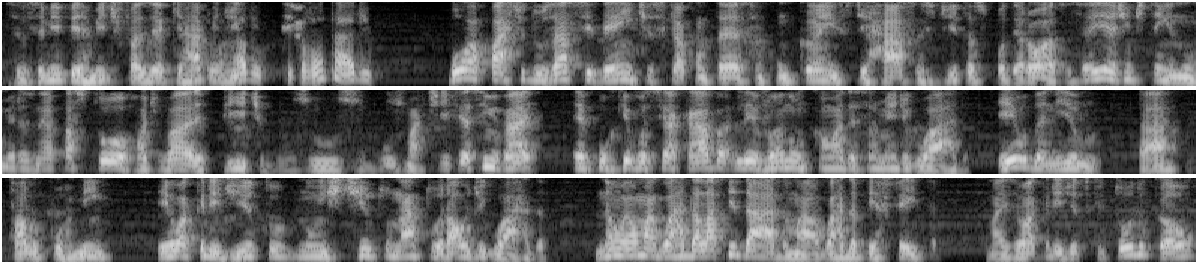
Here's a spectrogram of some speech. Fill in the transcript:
Se você me permite fazer aqui rapidinho. Claro, fica à vontade. Boa parte dos acidentes que acontecem com cães de raças ditas poderosas, aí a gente tem inúmeras, né? Pastor, Rottweiler, Pitbulls, os Bulls Mastiff, e assim vai. É porque você acaba levando um cão a adestramento de guarda. Eu, Danilo, tá? Falo por mim, eu acredito no instinto natural de guarda. Não é uma guarda lapidada, uma guarda perfeita, mas eu acredito que todo cão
